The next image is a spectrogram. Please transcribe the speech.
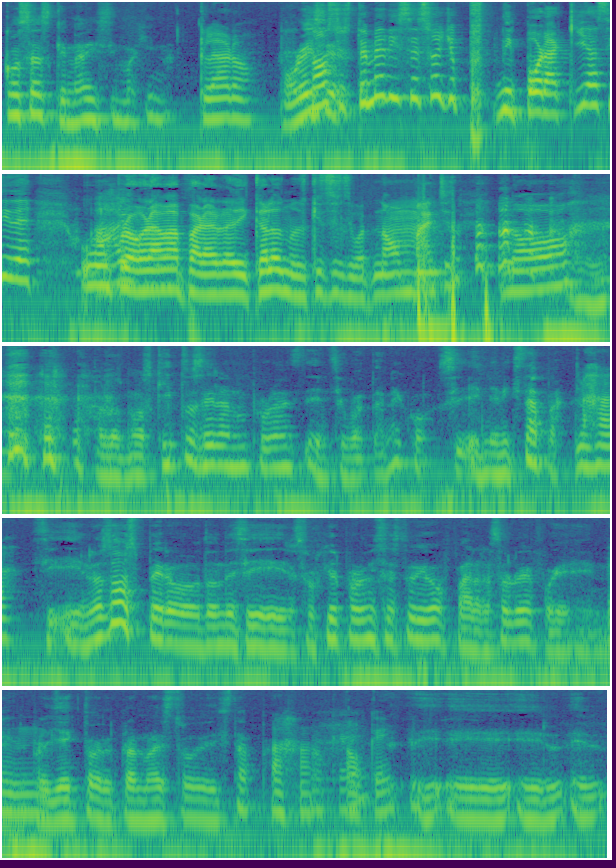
cosas que nadie se imagina. Claro. no, si usted me dice eso, yo ni por aquí así de un programa para erradicar los mosquitos en No manches, no. Pues los mosquitos eran un programa en Cihuatanejo, en, en Ixtapa. Ajá. Sí, en los dos, pero donde se surgió el problema y se estudió para resolver fue en, el proyecto del plan maestro de Ixtapa. Ajá, ok. Eh, eh, el, el,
